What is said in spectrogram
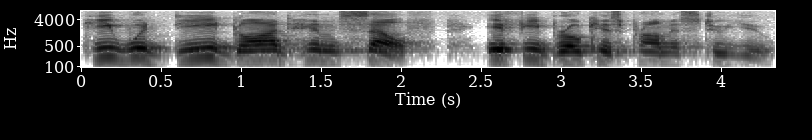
He would de God himself if he broke his promise to you.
